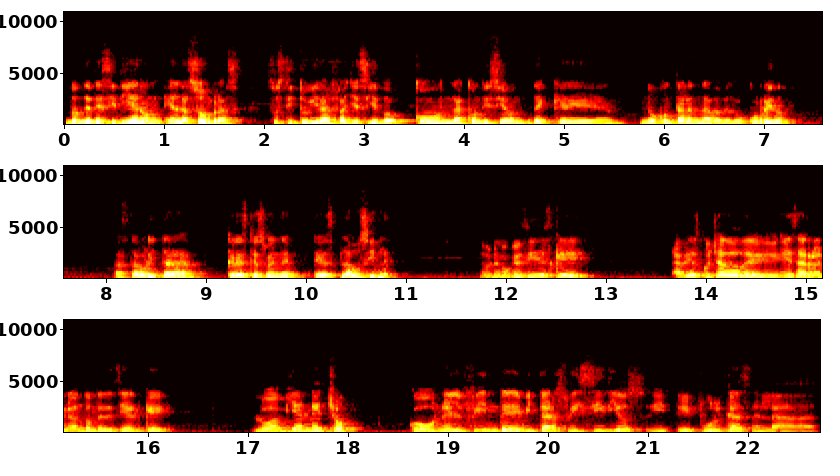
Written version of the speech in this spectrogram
donde decidieron en las sombras sustituir al fallecido con la condición de que no contaran nada de lo ocurrido. Hasta ahorita, ¿crees que suene que es plausible? Lo único que sí es que había escuchado de esa reunión donde decían que lo habían hecho con el fin de evitar suicidios y trifulcas en la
